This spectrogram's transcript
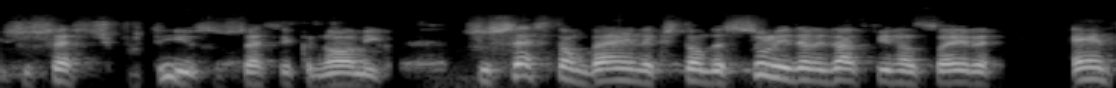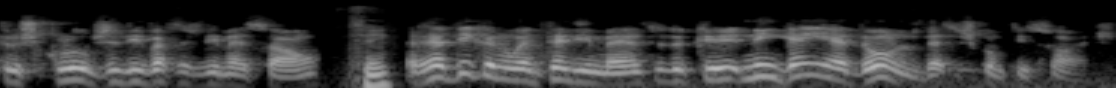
sucesso desportivo, sucesso económico, sucesso também na questão da solidariedade financeira entre os clubes de diversas dimensões, Sim. radica no entendimento de que ninguém é dono dessas competições.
